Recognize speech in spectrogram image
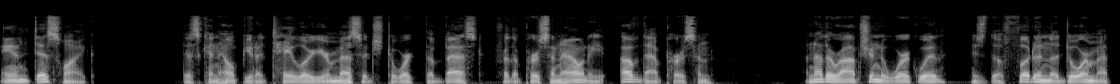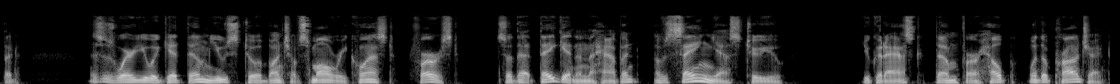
and dislike. This can help you to tailor your message to work the best for the personality of that person. Another option to work with is the foot in the door method. This is where you would get them used to a bunch of small requests first, so that they get in the habit of saying yes to you. You could ask them for help with a project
